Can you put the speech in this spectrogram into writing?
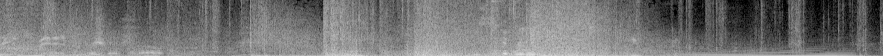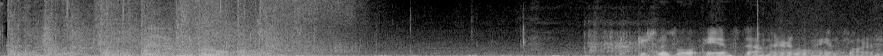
Revenge. He's gonna come out. Does this kid really? There's those little ants down there, a little ant farm.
